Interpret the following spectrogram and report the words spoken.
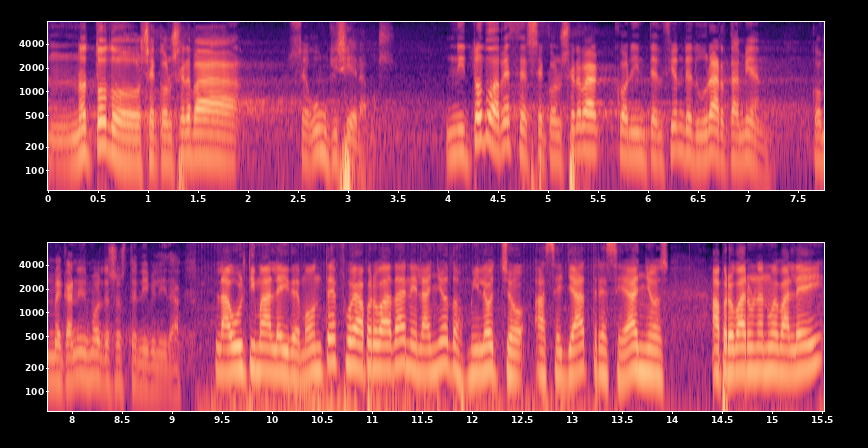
No todo se conserva según quisiéramos ni todo a veces se conserva con intención de durar también con mecanismos de sostenibilidad. La última ley de monte fue aprobada en el año 2008, hace ya 13 años. Aprobar una nueva ley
